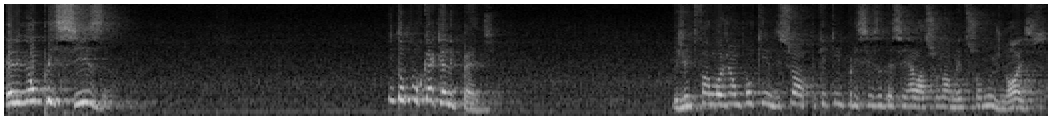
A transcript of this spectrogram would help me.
Ele não precisa. Então por que, que ele pede? E a gente falou já um pouquinho disso, ó, porque quem precisa desse relacionamento somos nós.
